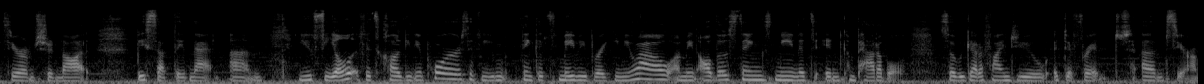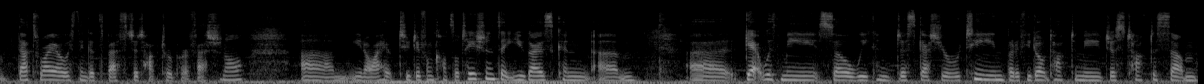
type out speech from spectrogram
serum should not be something that um, you feel if it's clogging your pores, if you think it's maybe breaking you out. I mean, all those things mean it's incompatible. So we got to find you a different um, serum. That's why I always think it's best to talk to a professional. Um, you know, I have two different consultations that you guys can um, uh, get with me so we can discuss your routine. But if you don't talk to me, just talk to some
